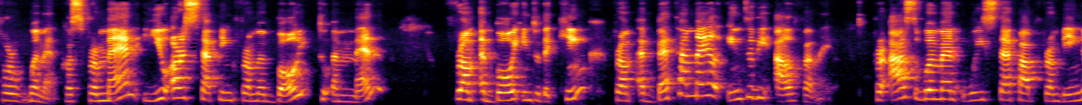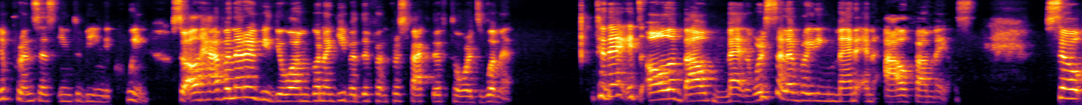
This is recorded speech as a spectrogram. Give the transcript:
for women. Because for men, you are stepping from a boy to a man, from a boy into the king, from a beta male into the alpha male. For us women, we step up from being a princess into being a queen. So I'll have another video where I'm going to give a different perspective towards women. Today, it's all about men. We're celebrating men and alpha males. So,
